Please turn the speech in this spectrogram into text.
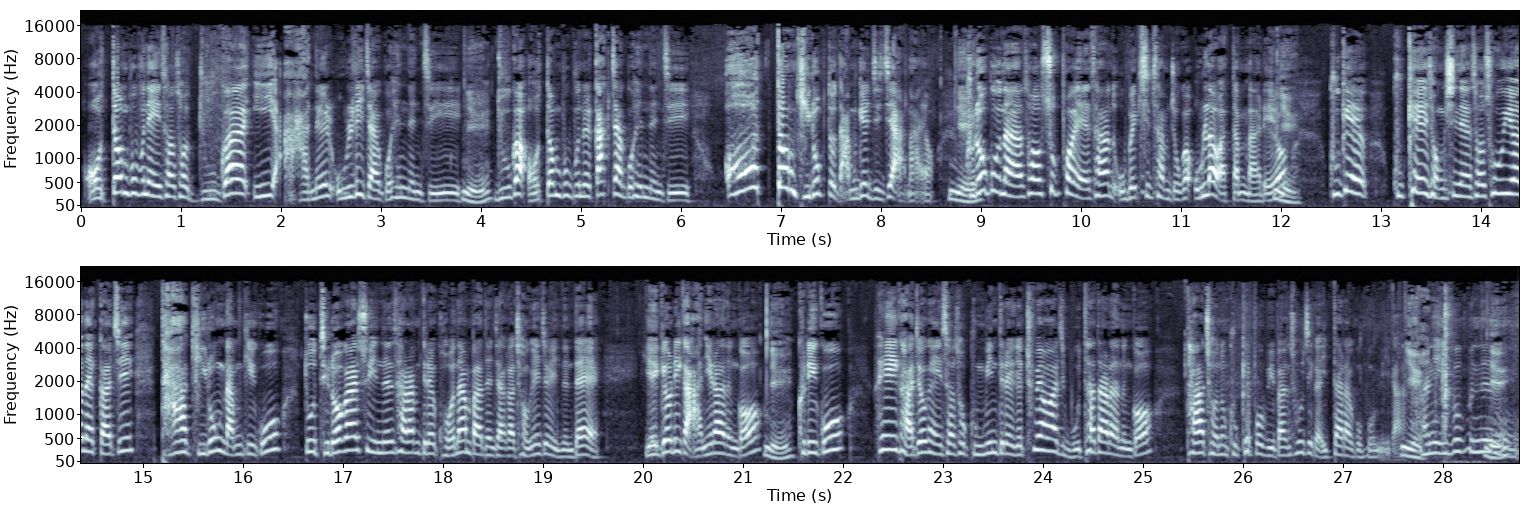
어떤 부분에 있어서 누가 이 안을 올리자고 했는지 예. 누가 어떤 부분을 깎자고 했는지 어떤 기록도 남겨지지 않아요. 예. 그러고 나서 슈퍼 예산 513조가 올라왔단 말이에요. 예. 그게 국회의 정신에서 소위원회까지 다 기록 남기고 또 들어갈 수 있는 사람들의 권한 받은 자가 정해져 있는데 예결위가 아니라는 거 예. 그리고 회의 과정에 있어서 국민들에게 투명하지 못하다라는 거 다 저는 국회법 위반 소지가 있다라고 봅니다. 예. 아니 이 부분은 예.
